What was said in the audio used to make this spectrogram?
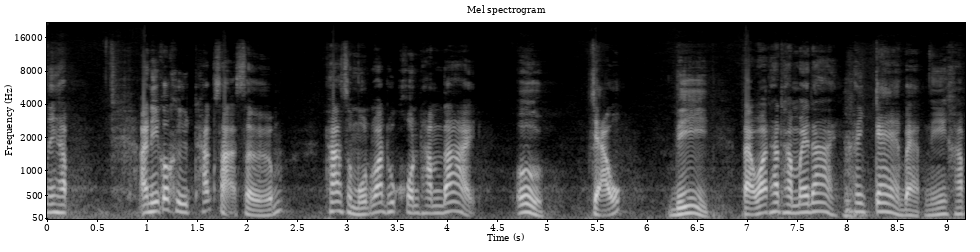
นี่ครับ อันนี้ก็คือทักษะเสริม ถ้าสมมติว่าทุกคนทำได้ เออ แจ๋ว ดี แต่ว่าถ้าทำไม่ได้ให้แก้แบบนี้ครับ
